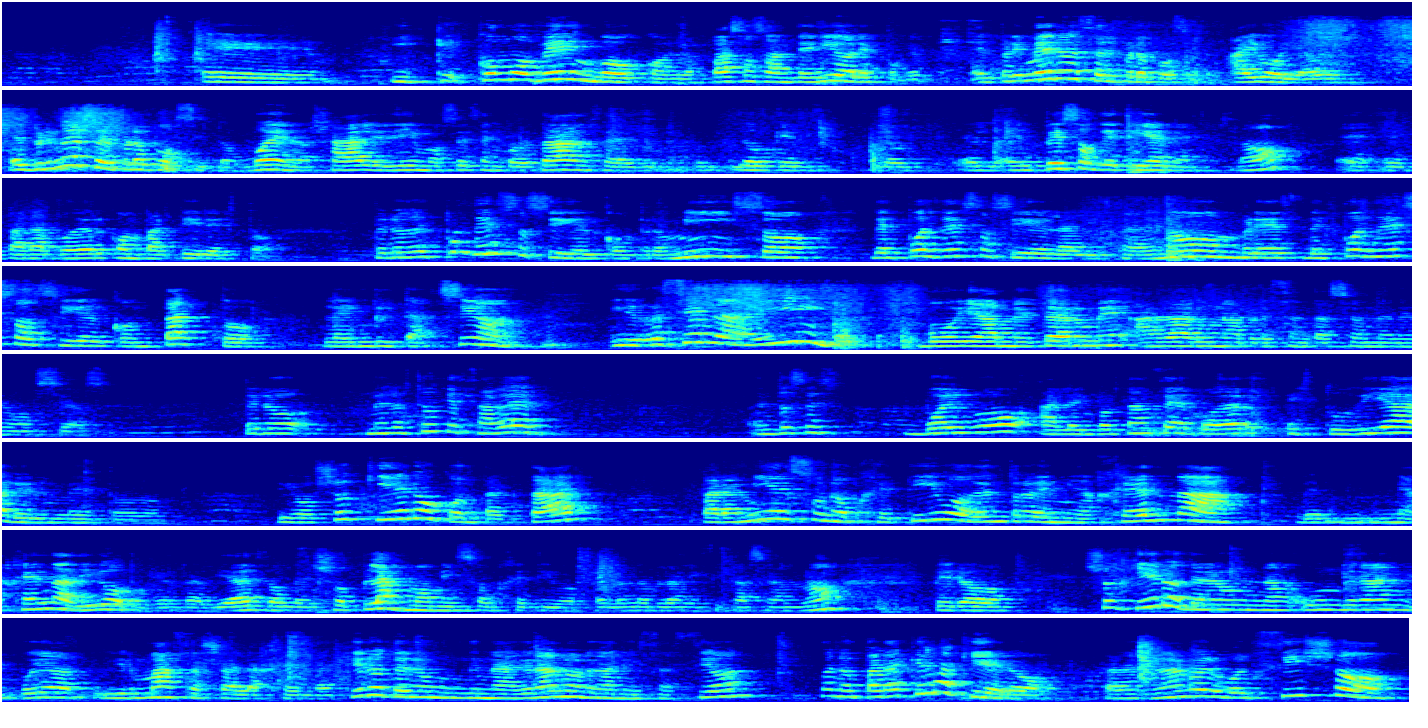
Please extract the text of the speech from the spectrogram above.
eh, y que, cómo vengo con los pasos anteriores, porque el primero es el propósito, ahí voy a ver. El primero es el propósito, bueno, ya le dimos esa importancia, el- lo que, el peso que tiene, ¿no? Eh, eh, para poder compartir esto. Pero después de eso sigue el compromiso, después de eso sigue la lista de nombres, después de eso sigue el contacto, la invitación. Y recién ahí voy a meterme a dar una presentación de negocios. Pero me los tengo que saber. Entonces vuelvo a la importancia de poder estudiar el método. Digo, yo quiero contactar, para mí es un objetivo dentro de mi agenda, de mi agenda digo, porque en realidad es donde yo plasmo mis objetivos, hablando de planificación, ¿no? Pero yo quiero tener una, un gran, voy a ir más allá de la agenda, quiero tener una gran organización. Bueno, ¿para qué la quiero? ¿Para llenarme el bolsillo?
